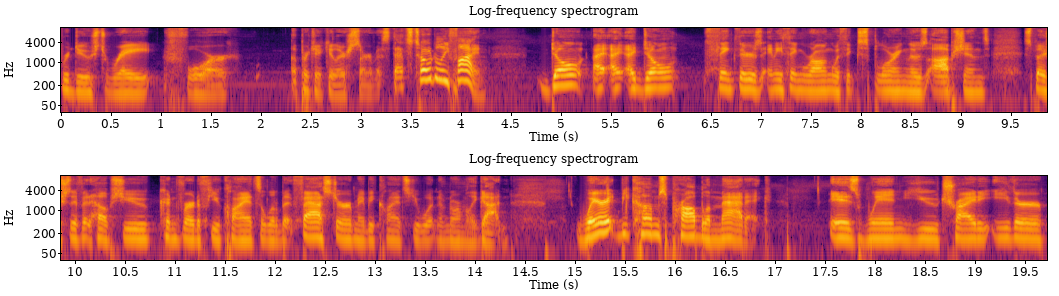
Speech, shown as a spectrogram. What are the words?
reduced rate for a particular service. That's totally fine. Don't, I, I, I don't think there's anything wrong with exploring those options, especially if it helps you convert a few clients a little bit faster, maybe clients you wouldn't have normally gotten. Where it becomes problematic is when you try to either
